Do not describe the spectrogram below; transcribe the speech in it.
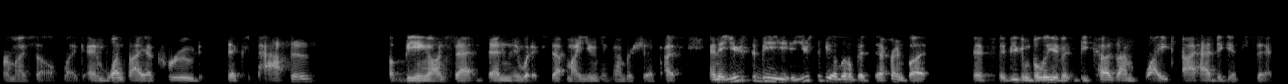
for myself. Like, and once I accrued six passes of being on set, then they would accept my union membership. I, and it used to be it used to be a little bit different, but if if you can believe it, because I'm white, I had to get six.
